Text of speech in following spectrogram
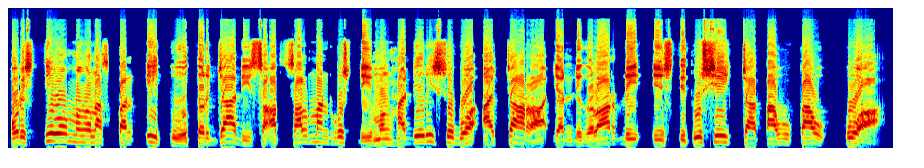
Peristiwa mengenaskan itu terjadi saat Salman Rusdi menghadiri sebuah acara yang digelar di institusi Chautauqua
